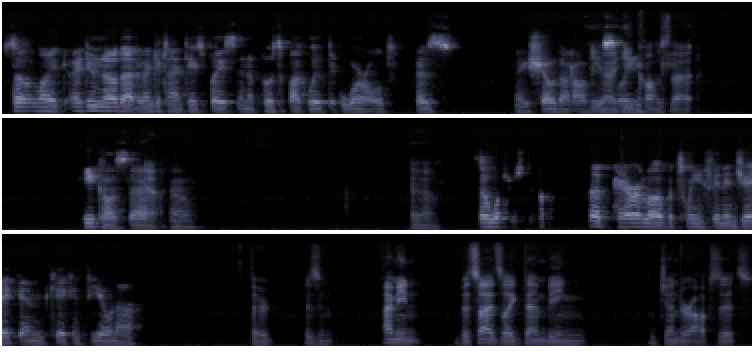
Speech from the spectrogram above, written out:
So, like, I do know that Adventure Time takes place in a post-apocalyptic world because they show that obviously. Yeah, he caused that. He caused that. Oh. Yeah. So, what's the parallel between Finn and Jake and Cake and Fiona? There isn't I mean, besides like them being gender opposites,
